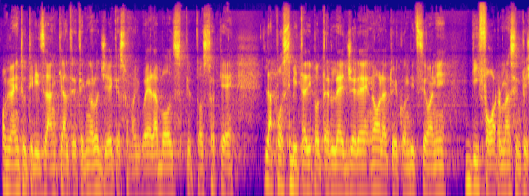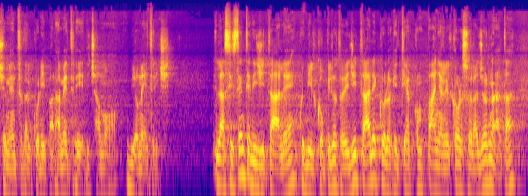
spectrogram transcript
Ovviamente utilizza anche altre tecnologie che sono i wearables, piuttosto che la possibilità di poter leggere no, le tue condizioni di forma semplicemente da alcuni parametri diciamo, biometrici. L'assistente digitale, quindi il copilota digitale, è quello che ti accompagna nel corso della giornata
